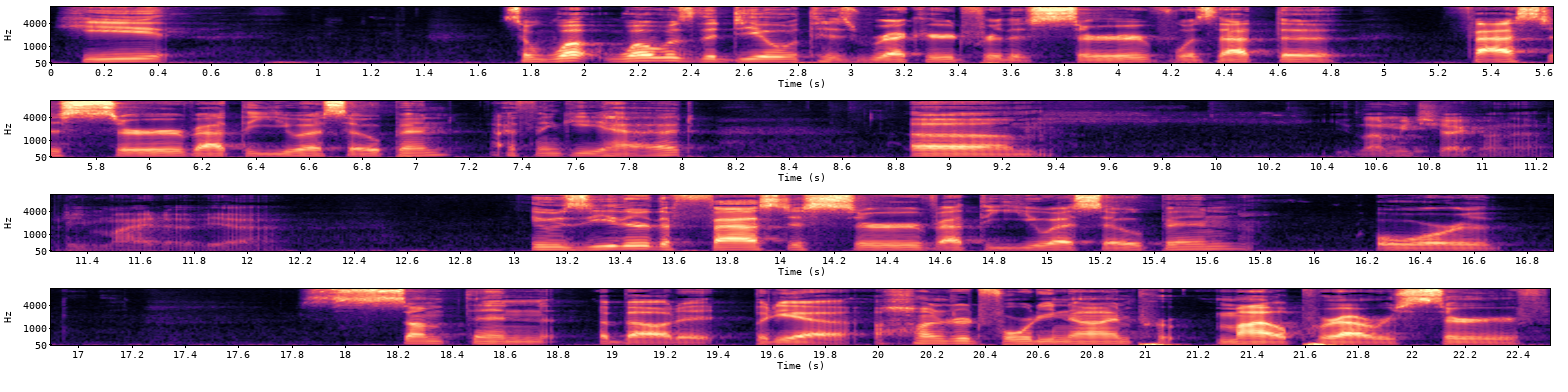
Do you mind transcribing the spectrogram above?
He. So what what was the deal with his record for the serve? Was that the fastest serve at the U.S. Open? I think he had. Um, Let me check on that, but he might have, yeah. It was either the fastest serve at the U.S. Open or something about it. But yeah, 149 per mile per hour serve.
